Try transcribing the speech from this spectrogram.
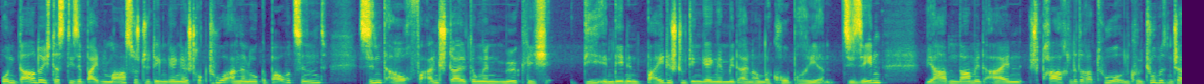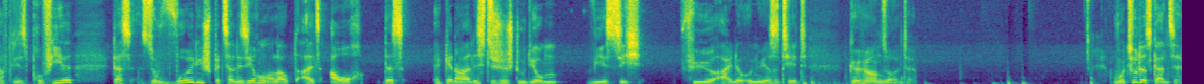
Und dadurch, dass diese beiden Masterstudiengänge strukturanalog gebaut sind, sind auch Veranstaltungen möglich, die, in denen beide Studiengänge miteinander kooperieren. Sie sehen, wir haben damit ein Sprach-, Literatur- und kulturwissenschaftliches Profil, das sowohl die Spezialisierung erlaubt, als auch das generalistische Studium, wie es sich für eine Universität gehören sollte. Wozu das Ganze?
